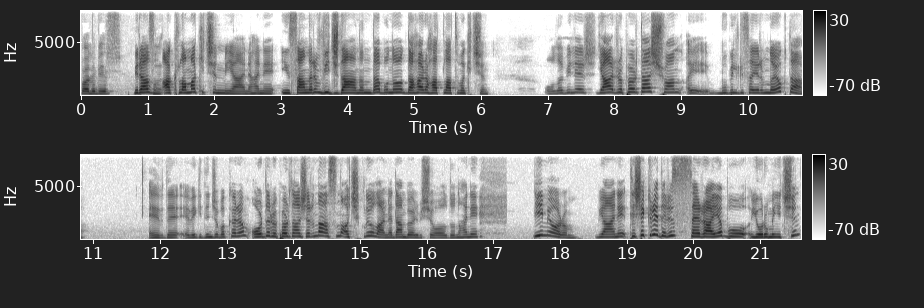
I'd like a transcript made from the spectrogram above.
böyle bir Biraz Hı. aklamak için mi yani? Hani insanların vicdanında bunu daha rahatlatmak için. Olabilir. Ya röportaj şu an ay, bu bilgisayarımda yok da evde eve gidince bakarım. Orada röportajlarında aslında açıklıyorlar neden böyle bir şey olduğunu. Hani bilmiyorum. Yani teşekkür ederiz Serra'ya bu yorumu için.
